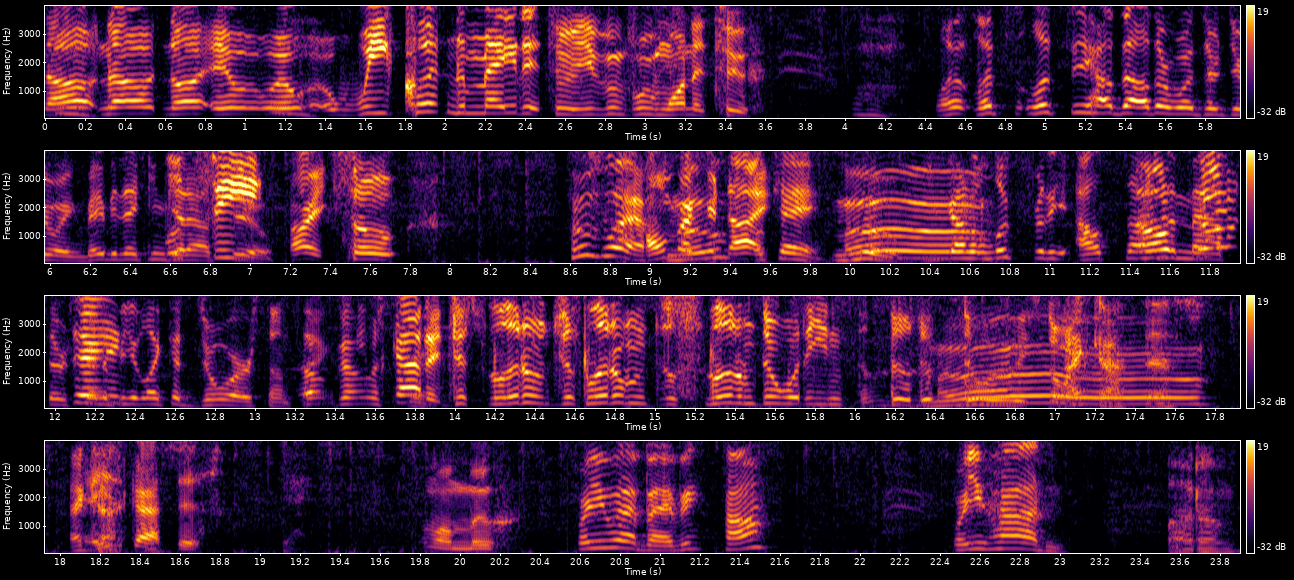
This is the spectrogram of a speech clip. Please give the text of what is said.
No, no, no. It, it- we couldn't have made it to even if we wanted to. Let, let's let's see how the other ones are doing. Maybe they can get Let's out see. too. All right, so Who's left? Homewrecker Moo? died. Okay, Move. move. You gotta look for the outside of the map. There's gonna be like a door or something. Don't go he's got it. Just let him. Just let him. Just let him do what he do. do, do what he's doing. I got this. I got, he's got this. Come on, Moo. Where you at, baby? Huh? Where you hiding? Bottom.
